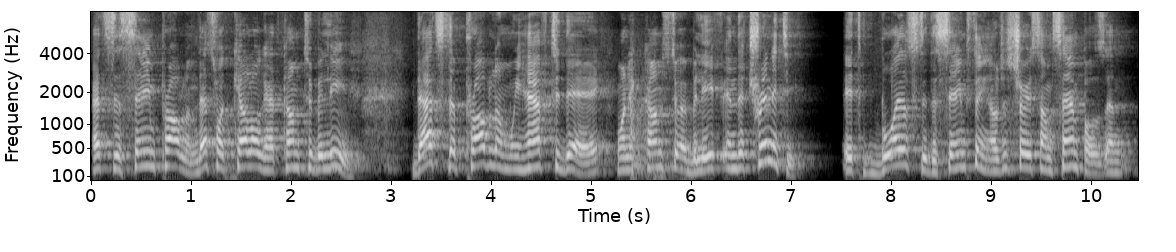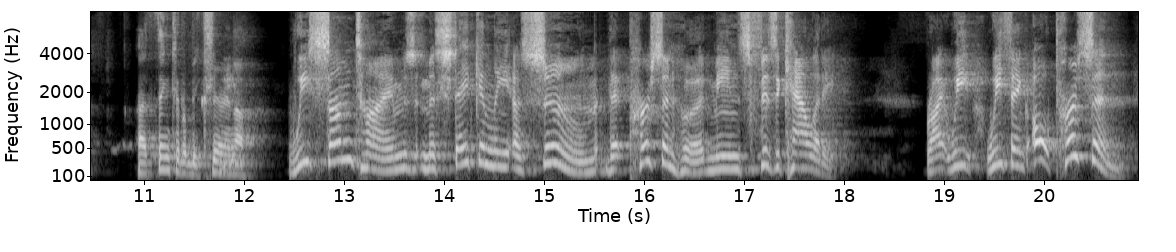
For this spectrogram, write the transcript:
That's the same problem. That's what Kellogg had come to believe. That's the problem we have today when it comes to a belief in the Trinity. It boils to the same thing. I'll just show you some samples and I think it'll be clear enough. We sometimes mistakenly assume that personhood means physicality right? We, we think, oh, person,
